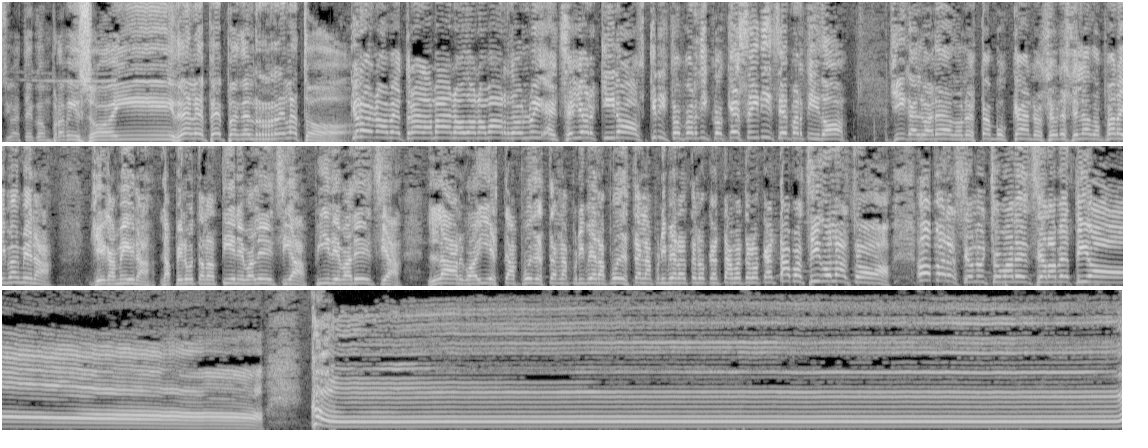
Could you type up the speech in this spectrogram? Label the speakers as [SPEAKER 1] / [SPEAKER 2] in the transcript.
[SPEAKER 1] Venció este compromiso y dele Pepa en el relato.
[SPEAKER 2] Cronómetro a la mano, Don Omar, Don Luis, el señor Quirós, Christopher dijo que se inicia el partido. Llega Alvarado, lo están buscando sobre ese lado para Iván Mera. Llega Mera, la pelota la tiene Valencia, pide Valencia, largo, ahí está, puede estar la primera, puede estar la primera, te lo cantaba, te lo cantaba, sí, golazo. Apareció Lucho Valencia, la metió.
